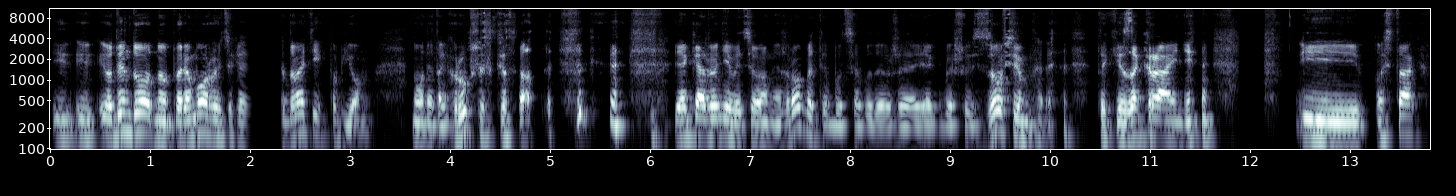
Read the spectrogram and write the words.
і, і, і один до одного переморгуються, кажуть, давайте їх поб'ємо. Ну, вони так грубше сказали. Я кажу, ні, ви цього не зробите, бо це буде вже якби щось зовсім таке закрайнє. І ось так,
